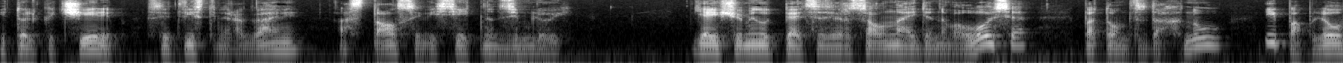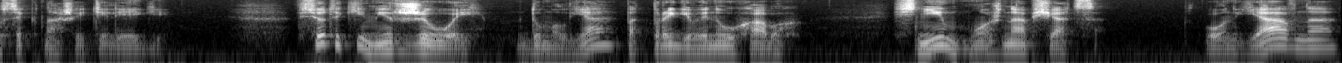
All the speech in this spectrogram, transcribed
и только череп с ветвистыми рогами остался висеть над землей. Я еще минут пять созерцал найденного лося, потом вздохнул и поплелся к нашей телеге. «Все-таки мир живой», — думал я, подпрыгивая на ухабах. «С ним можно общаться. Он явно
